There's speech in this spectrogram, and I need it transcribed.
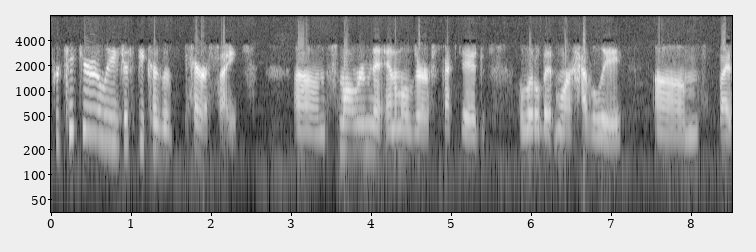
particularly just because of parasites. Um, small ruminant animals are affected a little bit more heavily um, by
